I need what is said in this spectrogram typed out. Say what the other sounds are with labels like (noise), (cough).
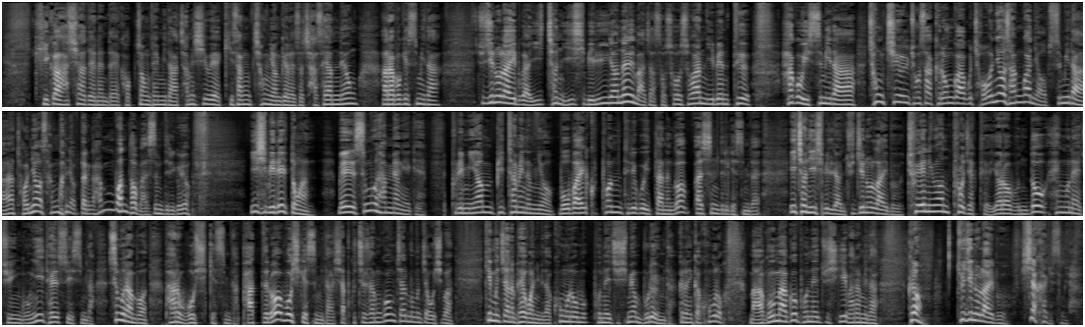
귀가하셔야 되는데 걱정됩니다. 잠시 후에 기상청 연결해서 자세한 내용 알아보겠습니다. 주진우 라이브가 2021년을 맞아서 소소한 이벤트 하고 있습니다. 청취율 조사 그런 거하고 전혀 상관이 없습니다. 전혀 상관이 없다는 거 한 번 더 말씀드리고요. 21일 동안 매일 21명에게 프리미엄 비타민 음료 모바일 쿠폰 드리고 있다는 거 말씀드리겠습니다. 2021년 주진우 라이브 21 프로젝트 여러분도 행운의 주인공이 될 수 있습니다. 21번 바로 모시겠습니다. 받들어 모시겠습니다. 샵9730 짧은 문자 50원 긴 문자는 100원입니다. 콩으로 보내주시면 무료입니다. 그러니까 콩으로 마구마구 보내주시기 바랍니다. 그럼 주진우 라이브 시작하겠습니다.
